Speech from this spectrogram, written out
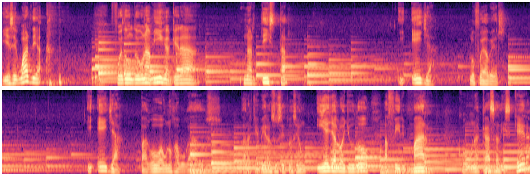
Y ese guardia fue donde una amiga que era una artista y ella lo fue a ver. Y ella pagó a unos abogados para que vieran su situación y ella lo ayudó a firmar con una casa disquera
